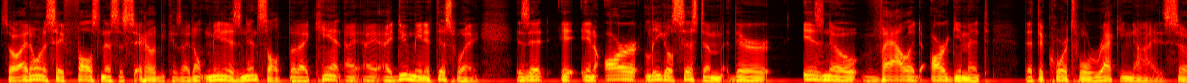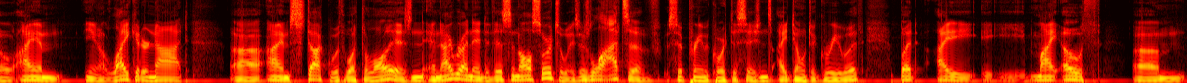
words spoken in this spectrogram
So I don't want to say false necessarily because I don't mean it as an insult, but I can't. I, I, I do mean it this way: is that in our legal system there is no valid argument that the courts will recognize. So I am, you know, like it or not. Uh, I'm stuck with what the law is. And, and I run into this in all sorts of ways. There's lots of Supreme Court decisions I don't agree with, but I, my oath um,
